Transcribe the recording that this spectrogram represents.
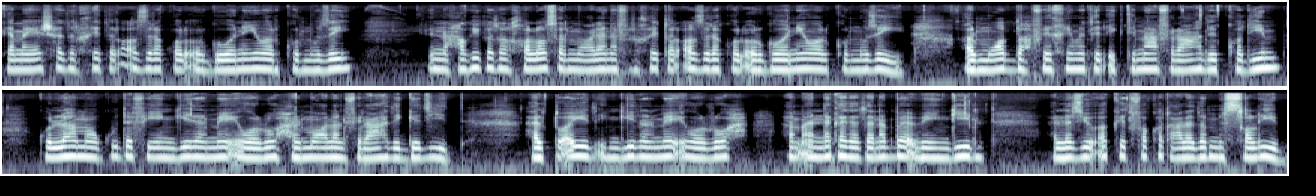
كما يشهد الخيط الأزرق والأرجواني والقرمزي إن حقيقة الخلاص المعلنة في الخيط الأزرق والأرجواني والقرمزي الموضح في خيمة الاجتماع في العهد القديم كلها موجودة في إنجيل الماء والروح المعلن في العهد الجديد. هل تؤيد إنجيل الماء والروح أم أنك تتنبأ بإنجيل الذي يؤكد فقط على دم الصليب؟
